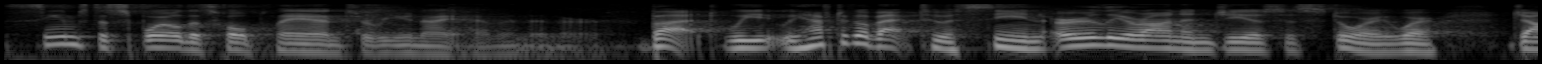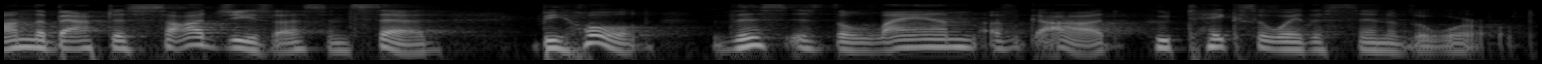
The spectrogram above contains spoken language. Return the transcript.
seems to spoil this whole plan to reunite heaven and earth. But we, we have to go back to a scene earlier on in Jesus' story where John the Baptist saw Jesus and said, Behold, this is the Lamb of God who takes away the sin of the world.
